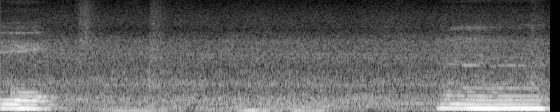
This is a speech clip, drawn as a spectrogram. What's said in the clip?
이 음, 음.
